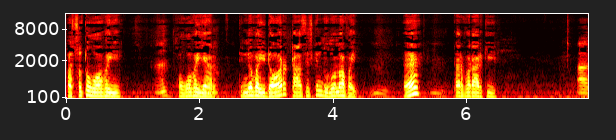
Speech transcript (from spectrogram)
পাঁচশো তো হওয়া ভাই হ্যাঁ হওয়া ভাই আর তিন ভাই ডর টাচ স্ক্রিন দুনো না ভাই হুম, হ্যাঁ হুম। তারপর আর কি আর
